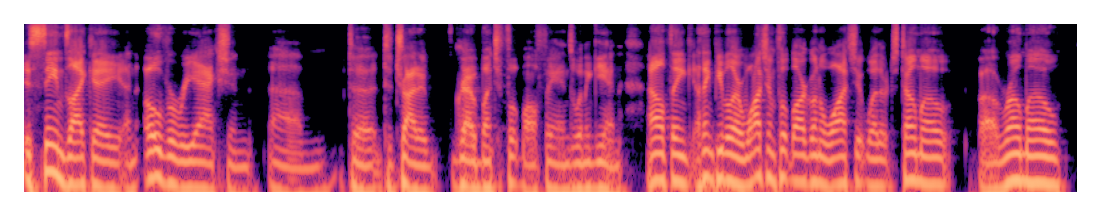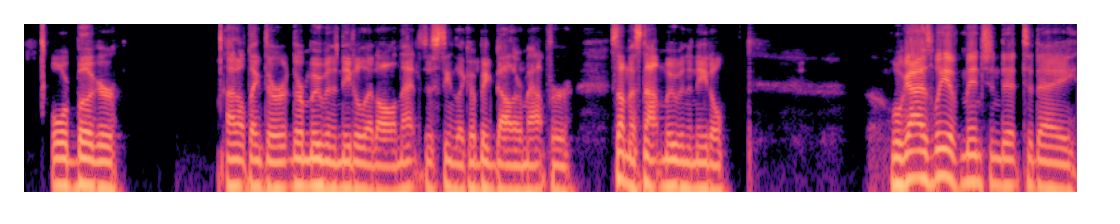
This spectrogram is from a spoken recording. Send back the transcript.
it seems like a an overreaction um, to to try to grab a bunch of football fans. When again, I don't think I think people that are watching football are going to watch it, whether it's Tomo, uh, Romo, or Booger. I don't think they're they're moving the needle at all, and that just seems like a big dollar amount for something that's not moving the needle. Well, guys, we have mentioned it today.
